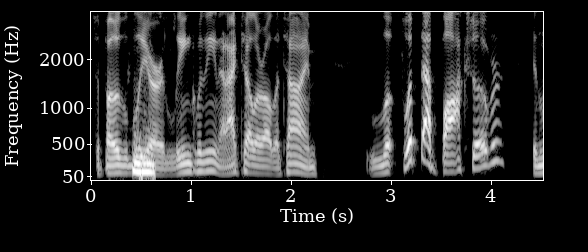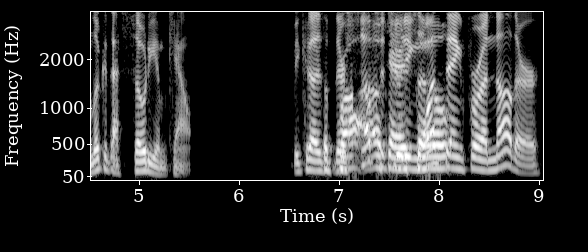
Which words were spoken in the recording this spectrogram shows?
supposedly Mhm. are lean cuisine, and I tell her all the time, look, flip that box over and look at that sodium count, because The they're pro- okay, substituting one thing for another,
